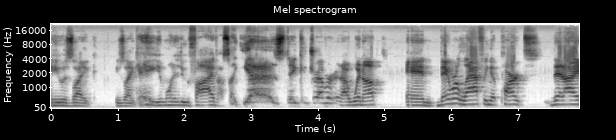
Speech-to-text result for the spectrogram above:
he was like he's like, hey, you want to do five? I was like, yes, thank you, Trevor, and I went up, and they were laughing at parts that I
